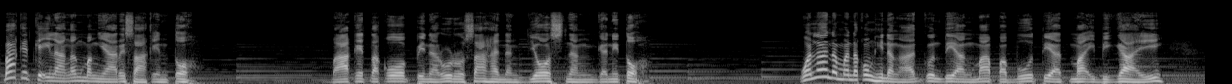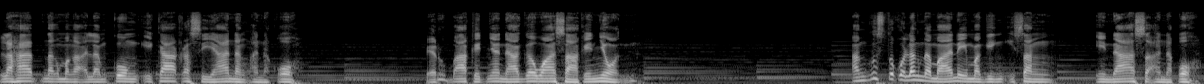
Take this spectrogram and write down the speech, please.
Bakit kailangang mangyari sa akin to? Bakit ako pinarurusahan ng Diyos ng ganito? Wala naman akong hinangad kundi ang mapabuti at maibigay lahat ng mga alam kong ikakasiya ng anak ko. Pero bakit niya nagawa sa akin yon? Ang gusto ko lang naman ay maging isang ina sa anak ko.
